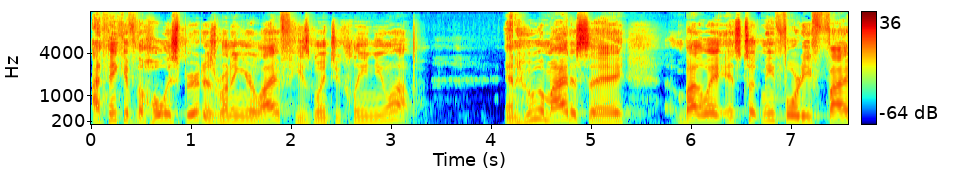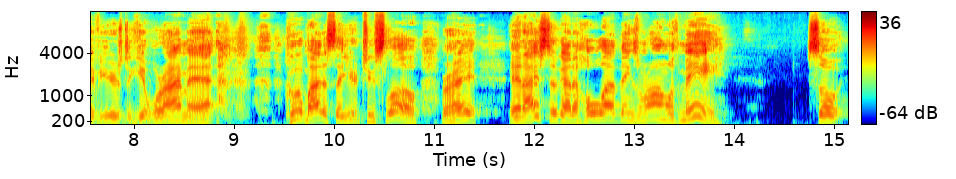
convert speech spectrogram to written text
I think if the Holy Spirit is running your life, He's going to clean you up. And who am I to say, by the way, it's took me 45 years to get where I'm at. who am I to say you're too slow, right? And I still got a whole lot of things wrong with me. So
